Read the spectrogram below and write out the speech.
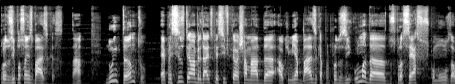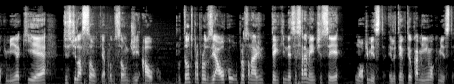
produzir poções básicas, tá? No entanto, é preciso ter uma habilidade específica chamada alquimia básica para produzir uma da, dos processos comuns da alquimia, que é destilação, que é a produção de álcool. Portanto, para produzir álcool, o personagem tem que necessariamente ser um alquimista. Ele tem que ter o caminho alquimista.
